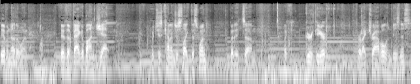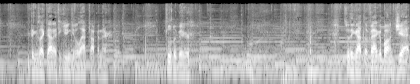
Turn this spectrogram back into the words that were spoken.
they have another one. They have the Vagabond Jet, which is kind of just like this one, but it's um, like girthier for like travel and business, things like that. I think you can get a laptop in there. It's a little bit bigger. Ooh. So they got the Vagabond Jet,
